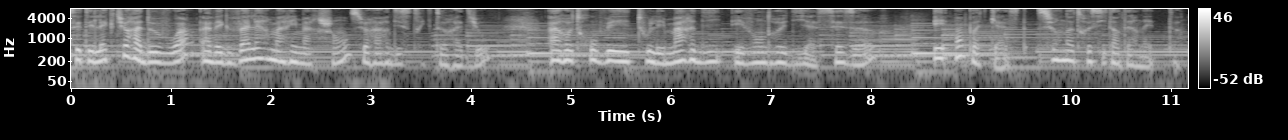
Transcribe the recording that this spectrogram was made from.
C'était Lecture à deux voix avec Valère Marie Marchand sur Art District Radio, à retrouver tous les mardis et vendredis à 16h et en podcast sur notre site internet.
